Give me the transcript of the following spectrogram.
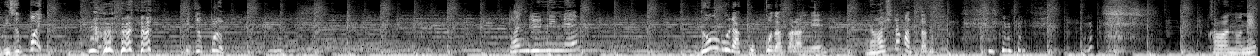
水っぽい。水っぽい。単純にねどんぶらこっこだからね流したかったの。川のね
